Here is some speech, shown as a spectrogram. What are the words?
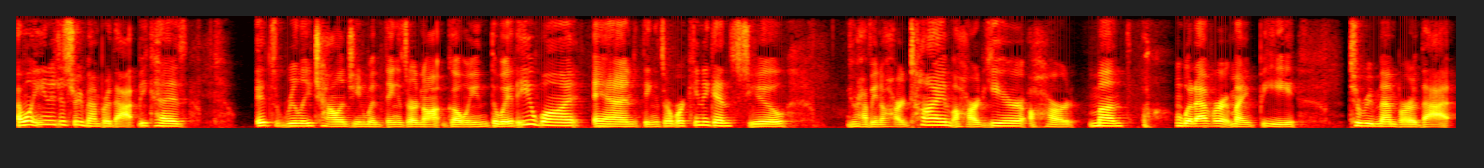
I want you to just remember that because it's really challenging when things are not going the way that you want and things are working against you. You're having a hard time, a hard year, a hard month, whatever it might be, to remember that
